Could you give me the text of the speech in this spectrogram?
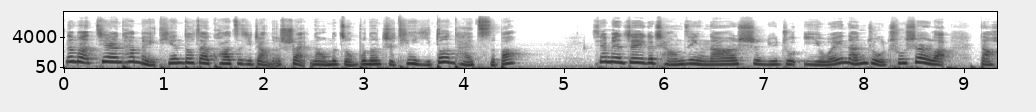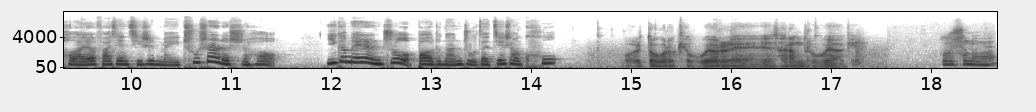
那么，既然他每天都在夸自己长得帅，那我们总不能只听一段台词吧？下面这一个场景呢，是女主以为男主出事儿了，但后来又发现其实没出事儿的时候，一个没忍住，抱着男主在街上哭。뭘또그렇게오열을해사람들오해하게무슨오해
